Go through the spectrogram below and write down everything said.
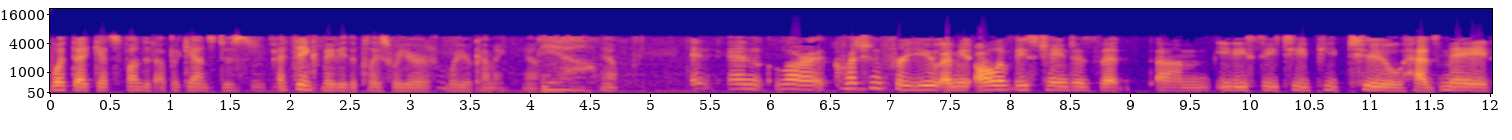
what that gets funded up against is, mm -hmm. I think, maybe the place where you're where you're coming. Yeah. Yeah. yeah. And, and Lara, a question for you. I mean, all of these changes that um, EDCTP2 has made,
